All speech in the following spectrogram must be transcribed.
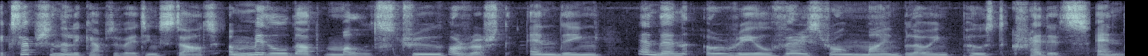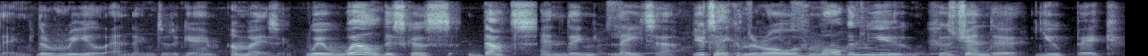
Exceptionally captivating start, a middle that muddles through, a rushed ending, and then a real, very strong, mind-blowing post-credits ending. The real ending to the game. Amazing. We will discuss that ending later. You take on the role of Morgan Yu, whose gender you pick,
